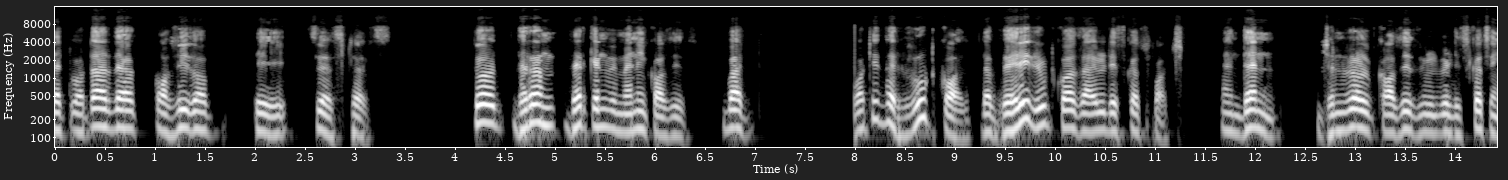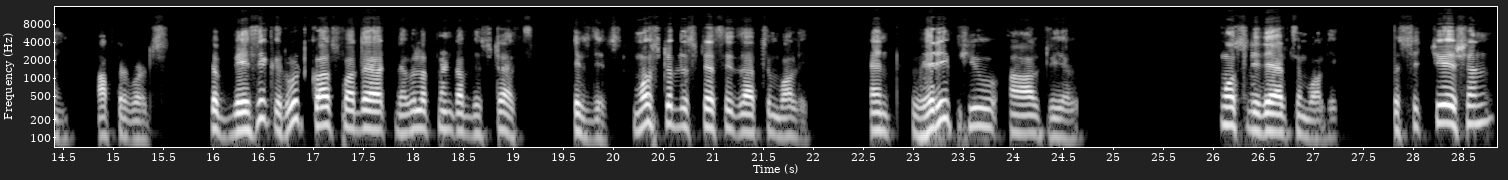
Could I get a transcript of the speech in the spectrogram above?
that what are the causes of the stress. So there are there can be many causes, but what is the root cause? The very root cause I will discuss first, and then general causes we will be discussing afterwards. The basic root cause for the development of the stress is this. Most of the stresses are symbolic, and very few are real. Mostly they are symbolic. The situation,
